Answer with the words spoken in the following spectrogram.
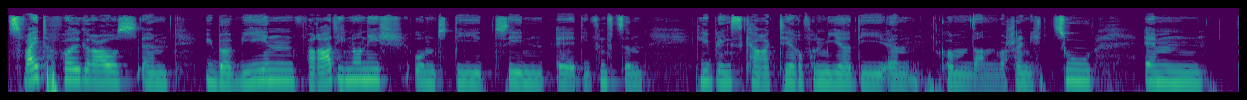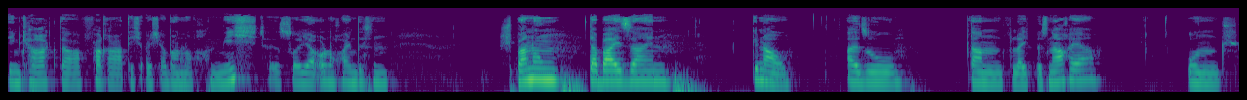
zweite Folge raus. Ähm, über wen verrate ich noch nicht. Und die 10, äh, die 15 Lieblingscharaktere von mir, die ähm, kommen dann wahrscheinlich zu. Ähm, den Charakter verrate ich euch aber noch nicht. Es soll ja auch noch ein bisschen Spannung dabei sein. Genau. Also dann vielleicht bis nachher. Und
